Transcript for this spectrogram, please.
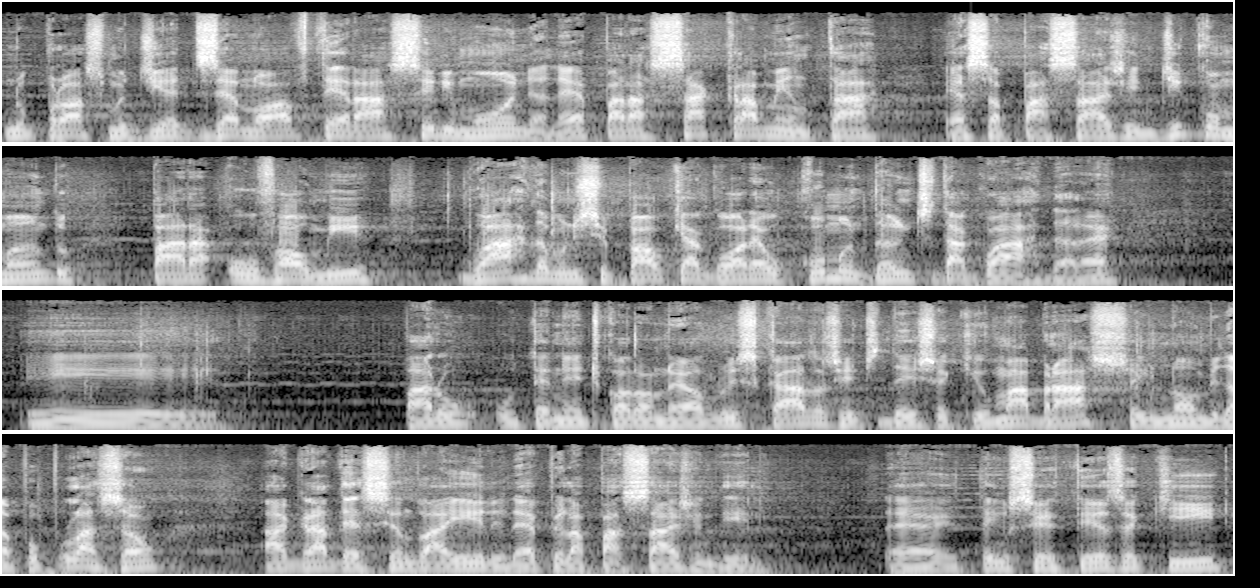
no próximo dia 19 terá a cerimônia, né, para sacramentar essa passagem de comando para o Valmir, guarda municipal, que agora é o comandante da guarda, né? E para o, o Tenente Coronel Luiz Carlos, a gente deixa aqui um abraço em nome da população, agradecendo a ele, né, pela passagem dele. É, tenho certeza que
